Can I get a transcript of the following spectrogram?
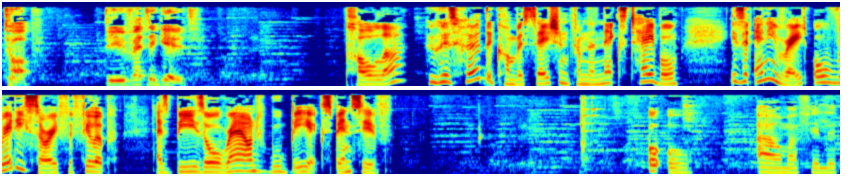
Top. Die Wette gilt. Paula, who has heard the conversation from the next table, is at any rate already sorry for Philip, as beers all round will be expensive. Oh oh, armer Philipp.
